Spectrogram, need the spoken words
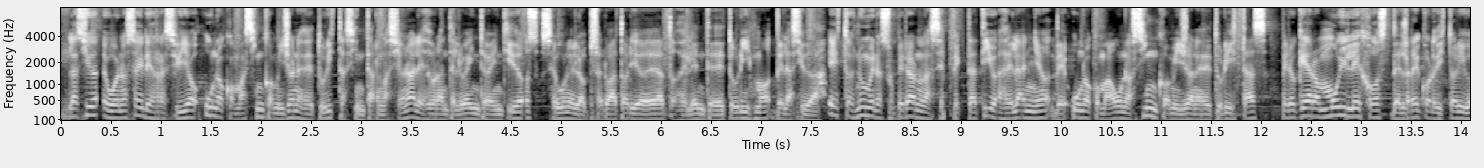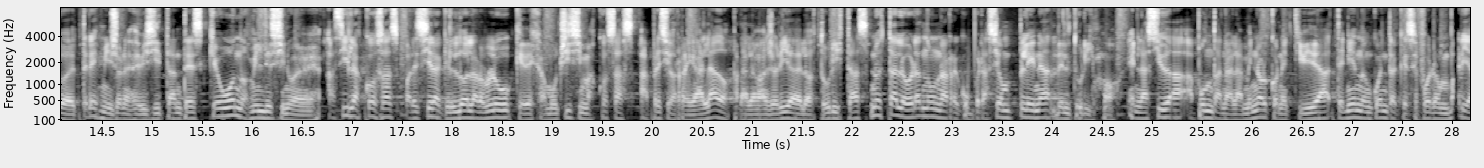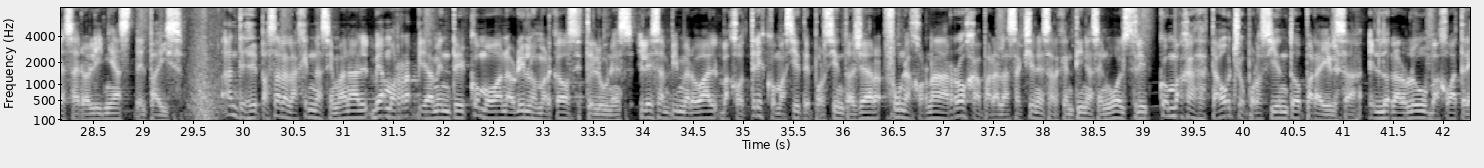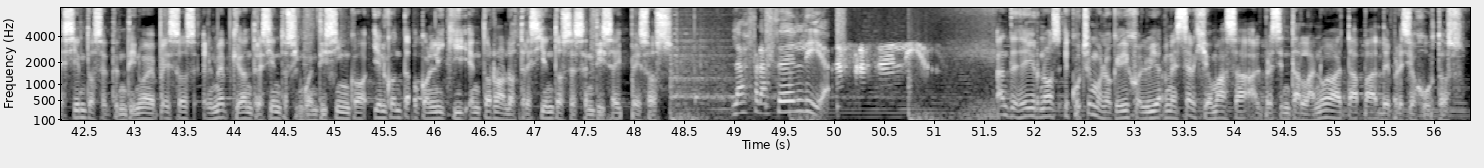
La ciudad de Buenos Aires recibió 1,5 millones de turistas internacionales durante el 2022, según el Observatorio de Datos del Ente de Turismo de la ciudad. Estos números superaron las expectativas del año de 1,15 millones de turistas, pero quedaron muy lejos del récord histórico de 3 millones de visitantes que hubo en 2019. Así las cosas, pareciera que el dólar blue, que deja muchísimas cosas a precios regalados para la mayoría de los turistas, no está logrando una recuperación plena del turismo. En la ciudad apuntan a la menor conectividad, teniendo en cuenta que se fueron varias aerolíneas del país. Antes de pasar a la agenda semanal, veamos rápidamente cómo van a abrir los mercados este lunes. El S&P Merval bajó 3,7% ayer, fue una jornada roja para las acciones argentinas en Wall Street, con bajas de hasta 8% para IRSA. El dólar blue bajó a 379 pesos, el MEP quedó en 355 y el contado con liqui en torno a los 366 pesos. La frase del día. Antes de irnos, escuchemos lo que dijo el viernes Sergio Massa al presentar la nueva etapa de precios justos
